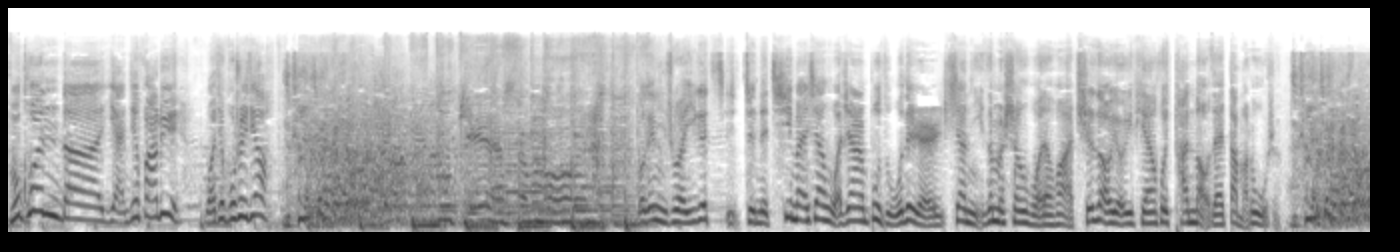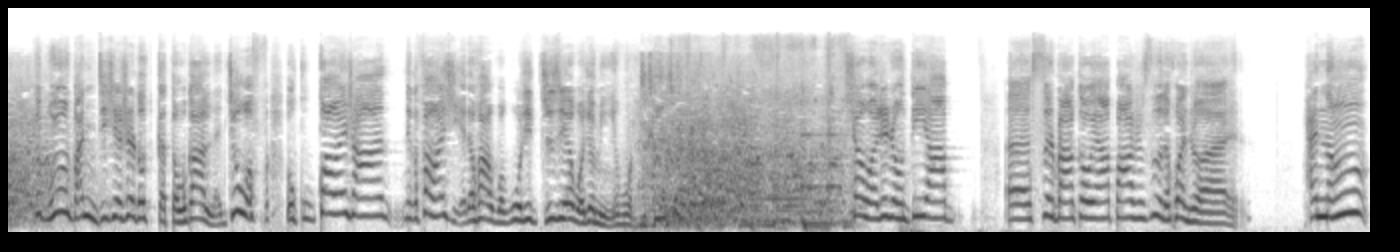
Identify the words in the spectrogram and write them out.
不困的眼睛发绿，我就不睡觉。我跟你说，一个真的气脉像我这样不足的人，像你这么生活的话，迟早有一天会瘫倒在大马路上，都不用把你这些事儿都都干了。就我我刮完痧那个放完血的话，我估计直接我就迷糊了。像我这种低压，呃四十八高压八十四的患者，还能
